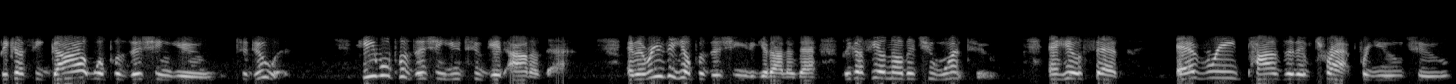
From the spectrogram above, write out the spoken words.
Because, see, God will position you to do it. He will position you to get out of that. And the reason He'll position you to get out of that, because He'll know that you want to. And He'll set every positive trap for you to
